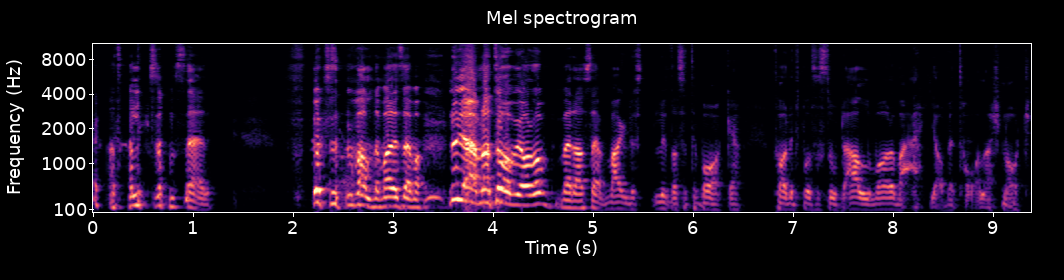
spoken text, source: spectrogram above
att han liksom så här och sen Valdemar är såhär bara, nu jävlar tar vi honom! Medan sen Magnus lutar sig tillbaka, tar det på så stort allvar och bara, äh, jag betalar snart.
